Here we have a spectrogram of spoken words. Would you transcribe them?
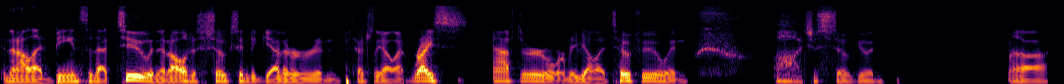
And then I'll add beans to that too and it all just soaks in together and potentially I'll add rice after or maybe I'll add tofu and oh, it's just so good. Uh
